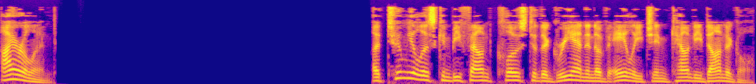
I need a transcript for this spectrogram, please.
Ireland A tumulus can be found close to the Grianan of Aileach in County Donegal.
